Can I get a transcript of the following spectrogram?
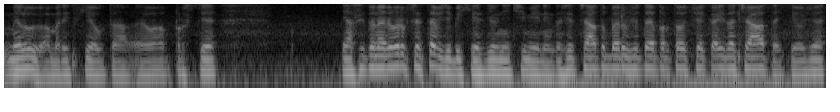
miluju, americké auta, jo, a prostě já si to nedovedu představit, že bych jezdil něčím jiným. Takže třeba to beru, že to je pro toho člověka i začátek, jo? že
